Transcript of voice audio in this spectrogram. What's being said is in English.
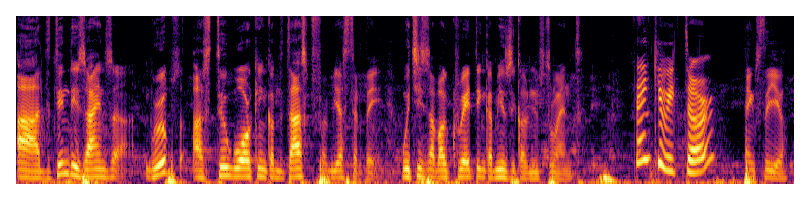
Uh, the team design uh, groups are still working on the task from yesterday, which is about creating a musical instrument. Thank you, Victor. Thanks to you.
